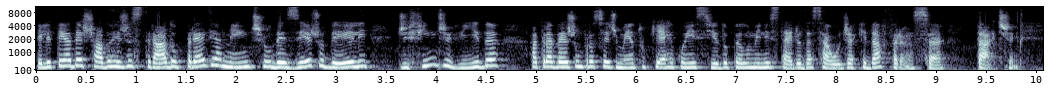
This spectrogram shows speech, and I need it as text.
ele tenha deixado registrado previamente o desejo dele de fim de vida através de um procedimento que é reconhecido pelo Ministério da Saúde aqui da França. Tati.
